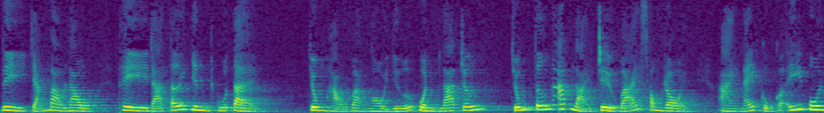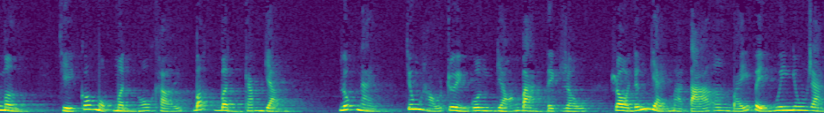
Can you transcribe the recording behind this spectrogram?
Đi chẳng bao lâu thì đã tới dinh của tề. Trung hậu và ngồi giữa quỳnh la trướng, Chúng tướng áp lại triều bái xong rồi, Ai nấy cũng có ý vui mừng. Chỉ có một mình ngô khởi bất bình căm giận. Lúc này Trung hậu truyền quân dọn bàn tiệc rượu, Rồi đứng dậy mà tạ ơn bảy vị Nguyên Nhung rằng,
